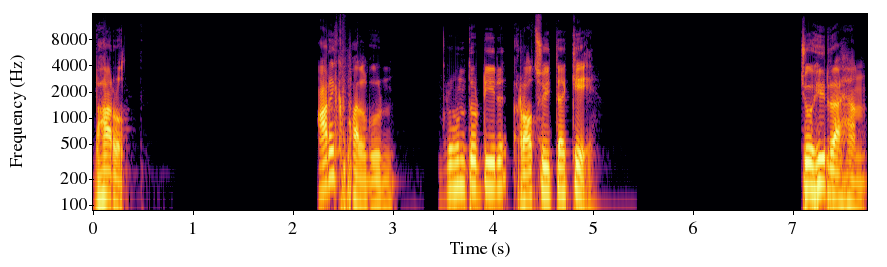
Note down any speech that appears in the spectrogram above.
ভারত। আরেক ফাল্গুন, গ্রন্থটির রচয়িতা কে? জহির রায়হান।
